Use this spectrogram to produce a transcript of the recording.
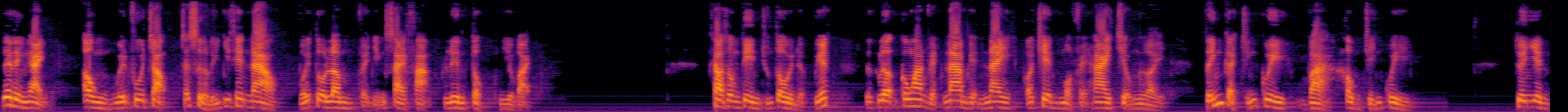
Đây là hình ảnh ông Nguyễn Phú Trọng sẽ xử lý như thế nào với Tô Lâm về những sai phạm liên tục như vậy. Theo thông tin chúng tôi được biết, lực lượng công an Việt Nam hiện nay có trên 1,2 triệu người, tính cả chính quy và không chính quy. Tuy nhiên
